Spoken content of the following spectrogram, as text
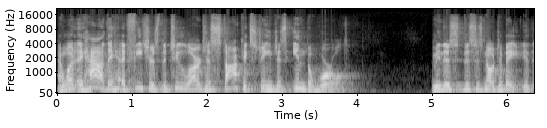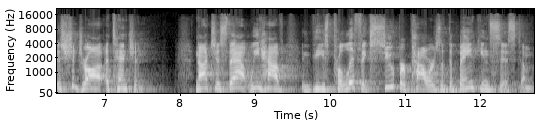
And what they had, they had features the two largest stock exchanges in the world. I mean, this, this is no debate. This should draw attention. Not just that, we have these prolific superpowers of the banking system.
